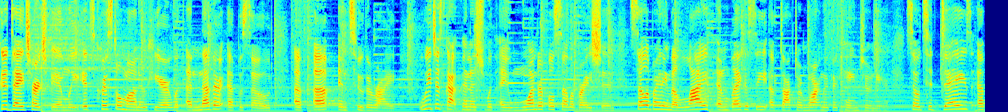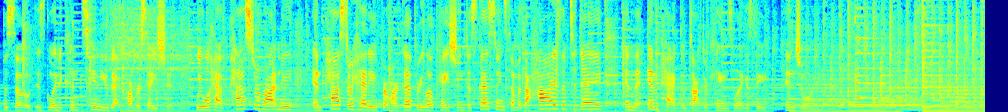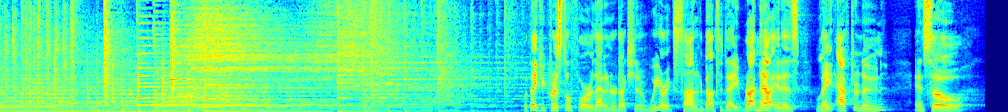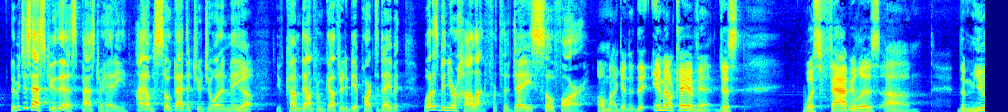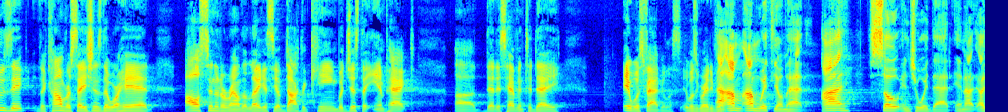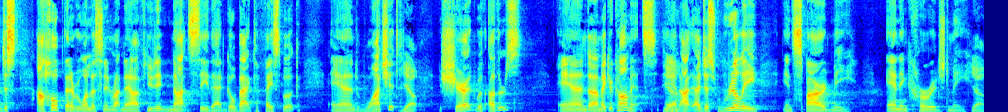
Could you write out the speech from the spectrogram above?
Good day, church family. It's Crystal Manu here with another episode of Up and to the Right. We just got finished with a wonderful celebration celebrating the life and legacy of Dr. Martin Luther King Jr. So today's episode is going to continue that conversation. We will have Pastor Rodney and Pastor Hetty from our Guthrie location discussing some of the highs of today and the impact of Dr. King's legacy. Enjoy. Thank you, Crystal, for that introduction. And we are excited about today. Right now, it is late afternoon. And so let me just ask you this, Pastor Hetty. I am so glad that you're joining me. Yep. You've come down from Guthrie to be a part today. But what has been your highlight for today so far? Oh, my goodness. The MLK event just was fabulous. Um, the music, the conversations that were had, all centered around the legacy of Dr. King, but just the impact uh, that it's today, it was fabulous. It was a great event. I- I'm, I'm with you on that. I so enjoyed that. And I, I just, I hope that everyone listening right now, if you did not see that, go back to Facebook and watch it. Yep. Share it with others and uh, make your comments. Yeah. And I, I just really inspired me and encouraged me yeah.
